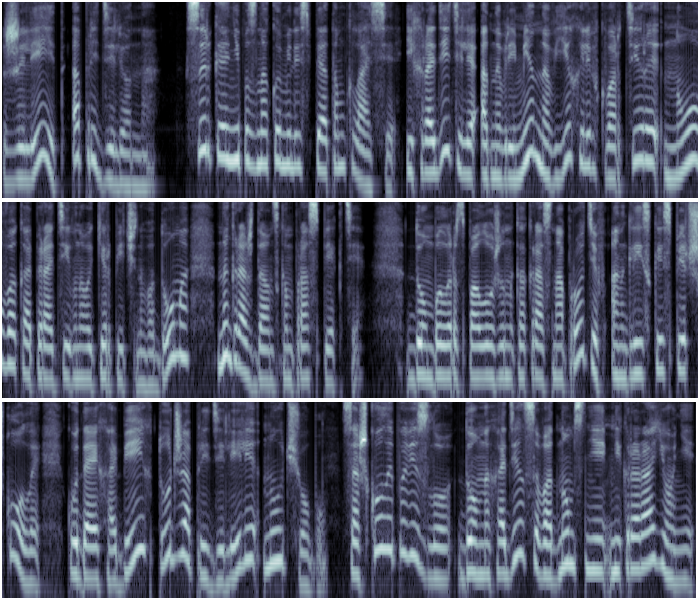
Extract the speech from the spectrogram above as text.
жалеет определенно. С Иркой они познакомились в пятом классе. Их родители одновременно въехали в квартиры нового кооперативного кирпичного дома на Гражданском проспекте. Дом был расположен как раз напротив английской спецшколы, куда их обеих тут же определили на учебу. Со школой повезло, дом находился в одном с ней микрорайоне,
